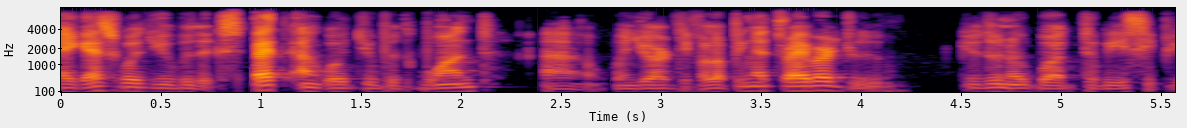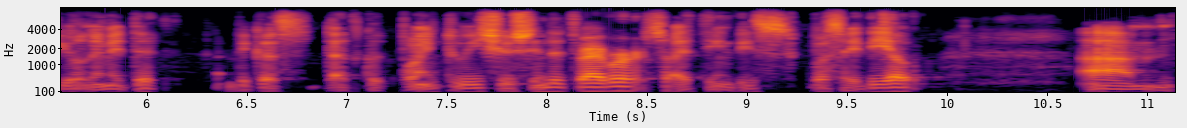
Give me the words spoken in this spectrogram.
I guess, what you would expect and what you would want uh, when you are developing a driver. You you do not want to be CPU limited because that could point to issues in the driver. So I think this was ideal. Um,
